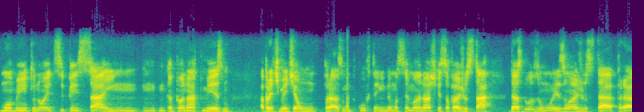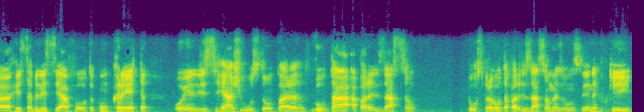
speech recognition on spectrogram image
o momento não é de se pensar em, em, em campeonato mesmo. Aparentemente é um prazo muito curto ainda, uma semana, acho que é só para ajustar. Das duas, uma, eles vão ajustar para restabelecer a volta concreta ou eles reajustam para voltar à paralisação. Torço para voltar à paralisação, mas vamos ver, né? Porque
